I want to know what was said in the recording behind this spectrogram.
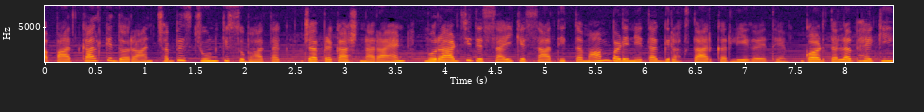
आपातकाल के दौरान 26 जून की सुबह तक जयप्रकाश नारायण मोरारजी देसाई के साथ ही तमाम बड़े नेता गिरफ़्तार कर लिए गए थे। गौरतलब है कि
